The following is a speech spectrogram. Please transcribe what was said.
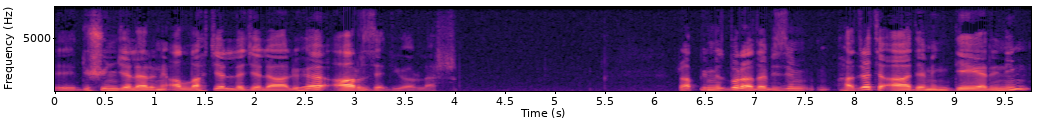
e, düşüncelerini Allah Celle Celaluhu'ya arz ediyorlar. Rabbimiz burada bizim Hazreti Adem'in değerinin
